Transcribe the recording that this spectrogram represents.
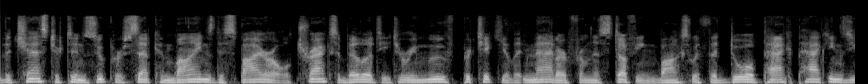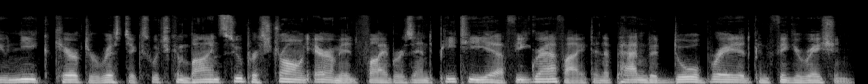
The Chesterton SuperSet combines the SpiralTrac's ability to remove particulate matter from the stuffing box with the DualPac packing's unique characteristics which combine super-strong aramid fibers and PTFE graphite in a patented dual-braided configuration.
